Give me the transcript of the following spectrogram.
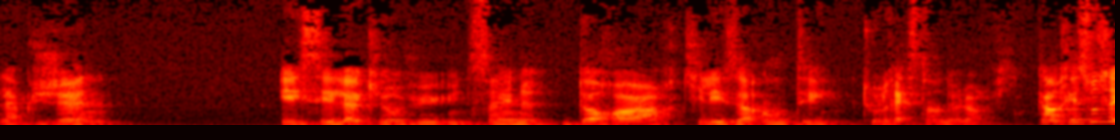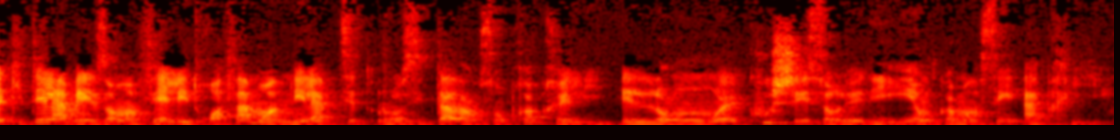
la plus jeune, et c'est là qu'ils ont vu une scène d'horreur qui les a hantés tout le restant de leur vie. Quand Jesus a quitté la maison, en fait, les trois femmes ont amené la petite Rosita dans son propre lit. Elles l'ont euh, couchée sur le lit et ont commencé à prier.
